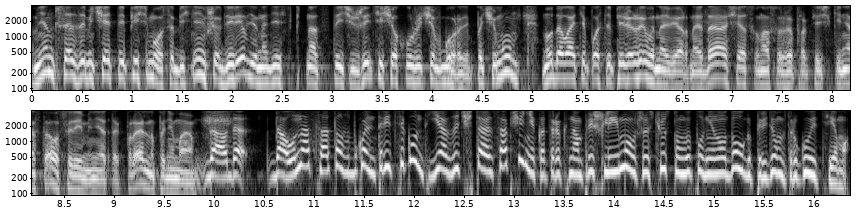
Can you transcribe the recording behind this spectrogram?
Мне написали замечательное письмо с объяснением, что в деревне на 10-15 тысяч жить еще хуже, чем в городе. Почему? Ну, давайте после перерыва, наверное, да? Сейчас у нас уже практически не осталось времени, я так правильно понимаю? Да, да, да, у нас осталось буквально 30 секунд. Я зачитаю сообщения, которые к нам пришли, и мы уже с чувством выполненного долга перейдем в другую тему.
